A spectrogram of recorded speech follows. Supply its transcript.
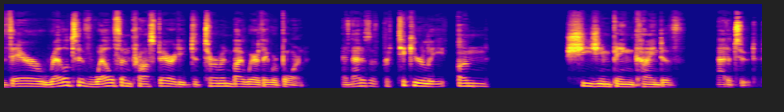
their relative wealth and prosperity determined by where they were born? And that is a particularly un Xi Jinping kind of attitude.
